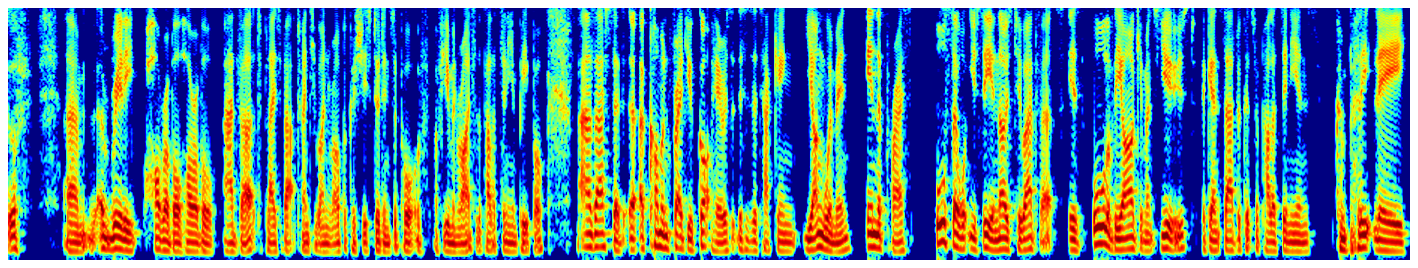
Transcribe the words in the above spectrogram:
oof, um, a really horrible, horrible advert to place about a 21 year old because she stood in support of, of human rights of the Palestinian people. As Ash said, a, a common thread you've got here is that this is attacking young women in the press. Also, what you see in those two adverts is all of the arguments used against advocates for Palestinians completely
